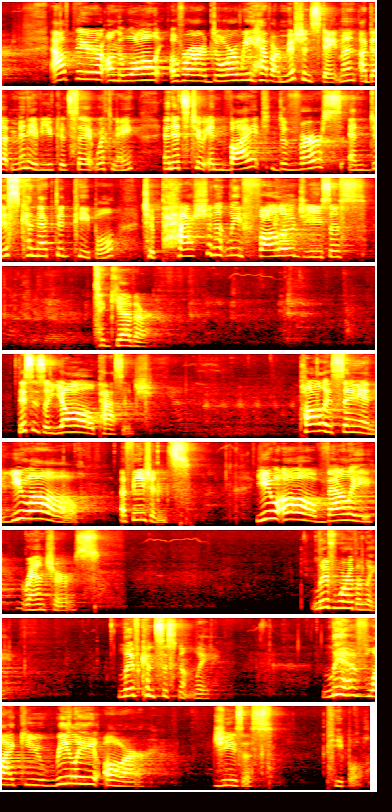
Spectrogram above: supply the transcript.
Out there on the wall over our door, we have our mission statement. I bet many of you could say it with me. And it's to invite diverse and disconnected people to passionately follow Jesus together. This is a y'all passage. Paul is saying, You all, Ephesians, you all, Valley ranchers, live worthily, live consistently, live like you really are Jesus people.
